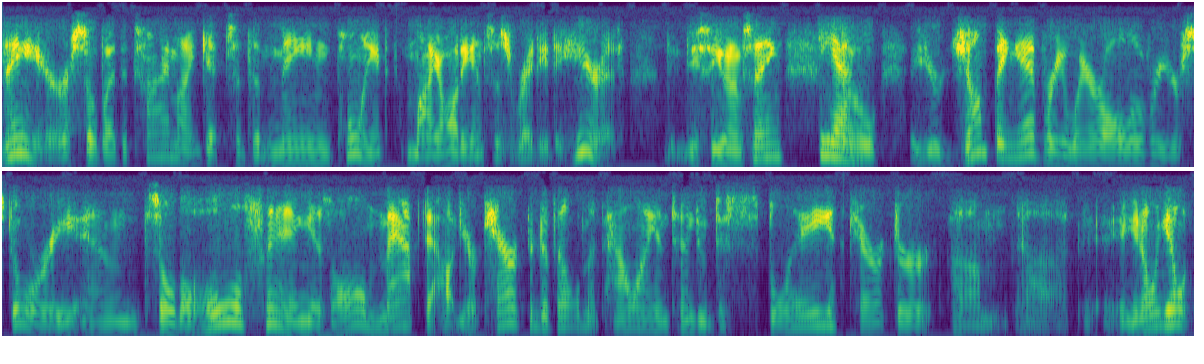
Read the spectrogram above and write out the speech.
there so by the time i get to the main point my audience is ready to hear it do you see what I'm saying? Yeah. So you're jumping everywhere all over your story, and so the whole thing is all mapped out. Your character development, how I intend to display character. Um, uh, you know, you don't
